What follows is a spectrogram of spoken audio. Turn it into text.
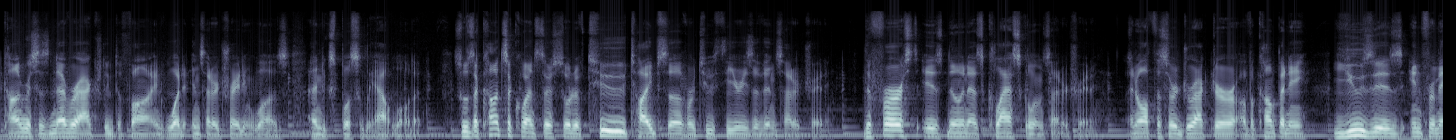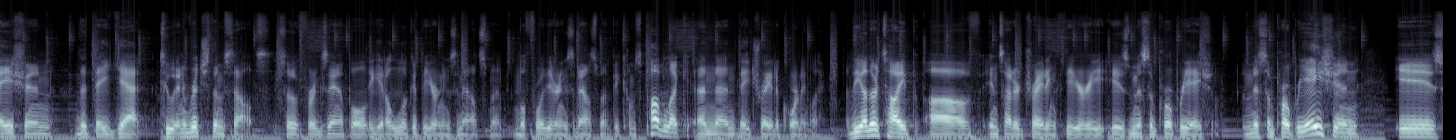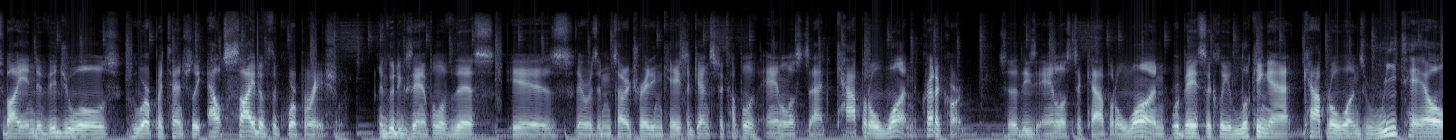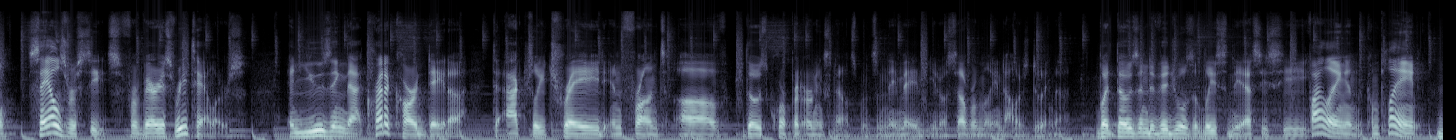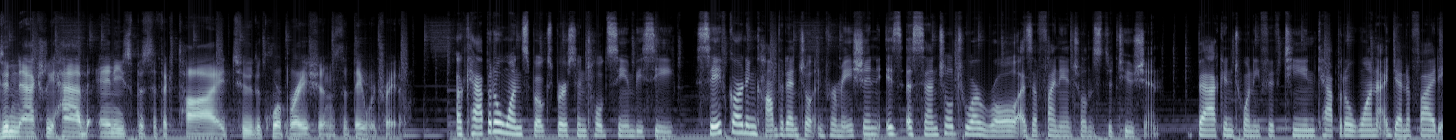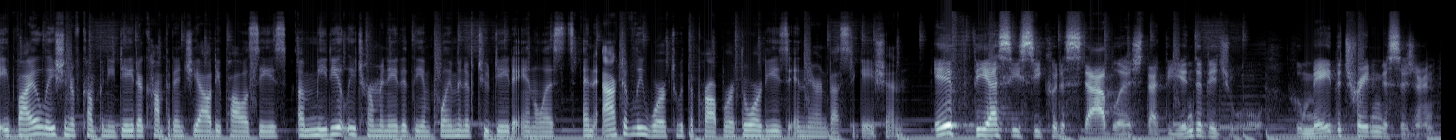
Congress has never actually defined what insider trading was and explicitly outlawed it. So as a consequence, there's sort of two types of or two theories of insider trading. The first is known as classical insider trading. An officer director of a company uses information that they get to enrich themselves. So for example, they get a look at the earnings announcement before the earnings announcement becomes public and then they trade accordingly. The other type of insider trading theory is misappropriation. Misappropriation is by individuals who are potentially outside of the corporation. A good example of this is there was an insider trading case against a couple of analysts at Capital One credit card. So these analysts at Capital One were basically looking at Capital One's retail sales receipts for various retailers and using that credit card data to actually trade in front of those corporate earnings announcements, and they made you know several million dollars doing that. But those individuals, at least in the SEC filing and complaint, didn't actually have any specific tie to the corporations that they were trading. A Capital One spokesperson told CNBC safeguarding confidential information is essential to our role as a financial institution. Back in 2015, Capital One identified a violation of company data confidentiality policies, immediately terminated the employment of two data analysts, and actively worked with the proper authorities in their investigation. If the SEC could establish that the individual who made the trading decision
